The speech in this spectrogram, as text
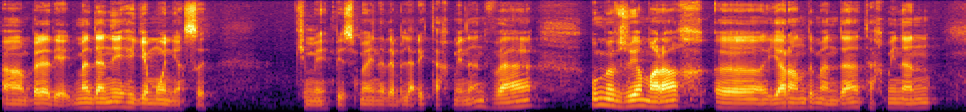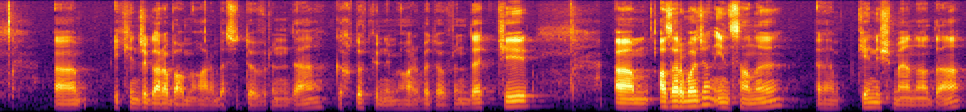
ə, belə deyək, mədəni hegemoniyası kimi biz müəyyən edə bilərik təxminən və bu mövzuya maraq ə, yarandı məndə təxminən ə, 2-ci Qarabağ müharibəsi dövründə, 44 günlük müharibə dövründə ki, ə, Azərbaycan insanı ə, geniş mənada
